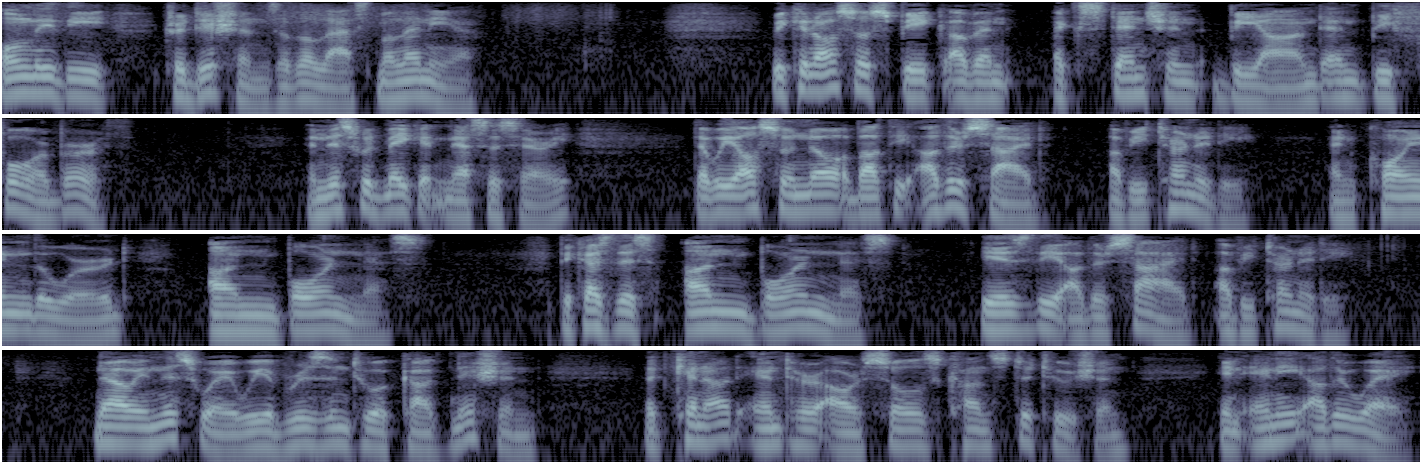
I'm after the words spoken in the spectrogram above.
only the traditions of the last millennia. We can also speak of an extension beyond and before birth, and this would make it necessary that we also know about the other side of eternity and coin the word unbornness because this unbornness is the other side of eternity. Now, in this way, we have risen to a cognition that cannot enter our soul's constitution in any other way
